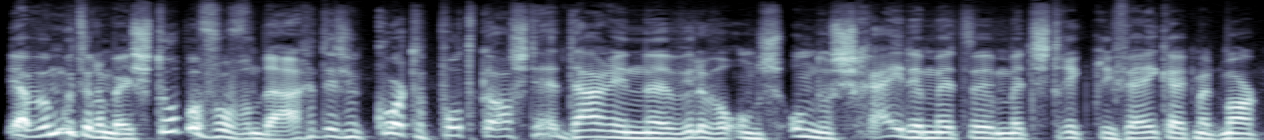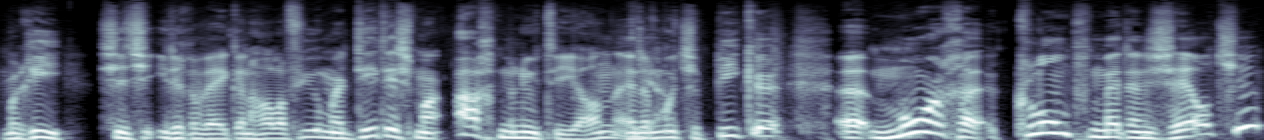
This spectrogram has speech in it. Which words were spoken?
Ja, we moeten ermee stoppen voor vandaag. Het is een korte podcast. Hè. Daarin eh, willen we ons onderscheiden met, eh, met strikt privé. Kijk, met Mark Marie zit je iedere week een half uur. Maar dit is maar acht minuten, Jan. En dan Ja. moet je pieken. Eh, morgen klomp met een zeiltje.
